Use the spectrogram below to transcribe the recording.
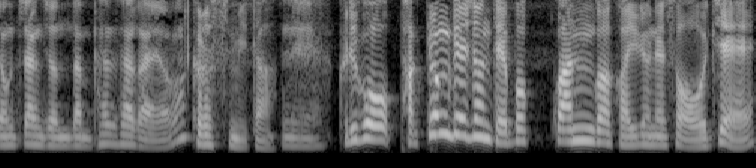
영장 전담 판사가요. 그렇습니다. 네. 그리고 박병대 전 대법관과 관련해서 어제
